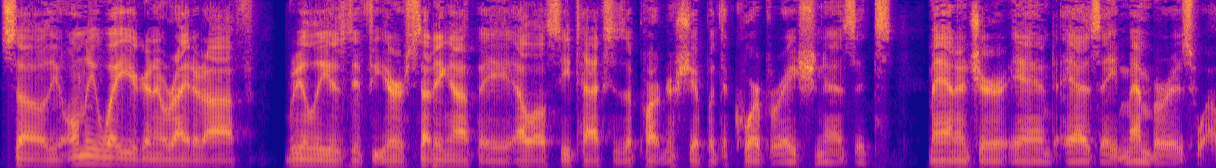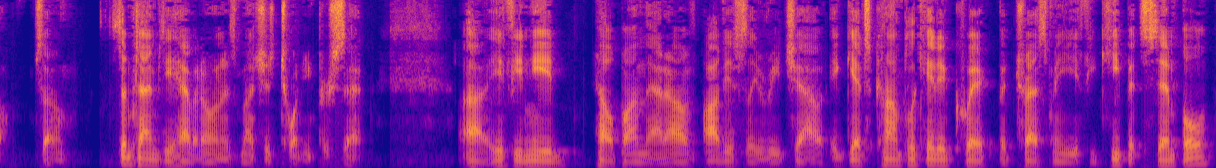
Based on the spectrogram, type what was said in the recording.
So the only way you're going to write it off really is if you're setting up a LLC tax as a partnership with the corporation as its manager and as a member as well. So sometimes you have it on as much as 20%. Uh, if you need help on that, I'll obviously reach out. It gets complicated quick, but trust me, if you keep it simple,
